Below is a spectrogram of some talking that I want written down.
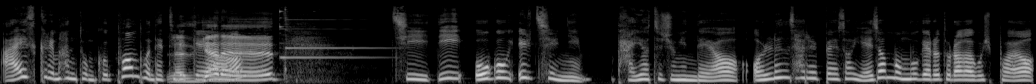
아이스크림 한 통 쿠폰 보내드릴게요. get it. GD5017님. 다이어트 중인데요. 얼른 살을 빼서 예전 몸무게로 돌아가고 싶어요.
